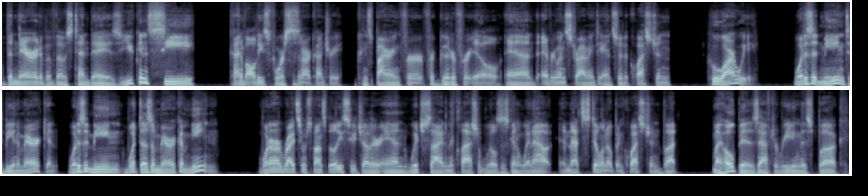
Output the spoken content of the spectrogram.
the narrative of those 10 days. You can see kind of all these forces in our country conspiring for, for good or for ill. And everyone's striving to answer the question, who are we? What does it mean to be an American? What does it mean? What does America mean? What are our rights and responsibilities to each other and which side in the clash of wills is going to win out? And that's still an open question. But my hope is after reading this book,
